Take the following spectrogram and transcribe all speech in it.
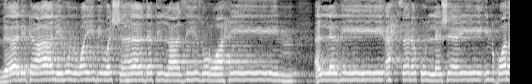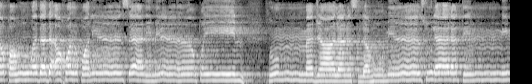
ذلك عالم الغيب والشهادة العزيز الرحيم. الذي أحسن كل شيء خلقه وبدأ خلق الإنسان من طين. ثم جعل نسله من سلالة من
